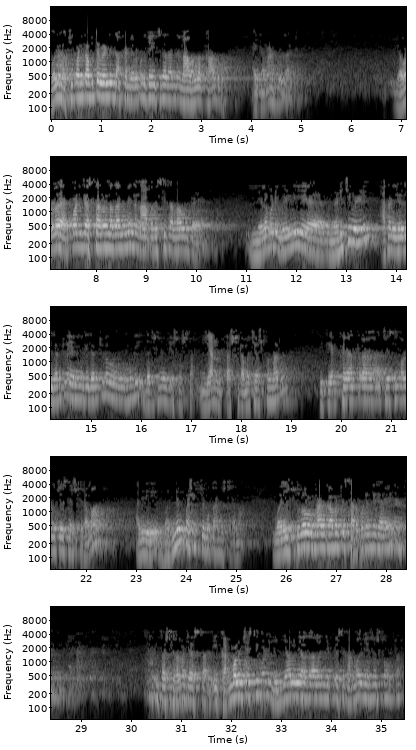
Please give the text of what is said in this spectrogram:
పోనీ నచ్చుబాటు కాకపోతే వెళ్ళింది అక్కడ నిలబడి చేయొచ్చు కదా నా వల్ల కాదు. ఐ కెనాట్ డూ దాట్ ఎవరో ఏర్పాటు చేస్తారన్న దాని మీద నా పరిస్థితి అలా ఉంటే నిలబడి వెళ్ళి నడిచి వెళ్ళి అక్కడ ఏడు గంటలు ఎనిమిది గంటలు ఉండి దర్శనం చేసి వస్తారు. ఎంత శ్రమ చేస్తున్నారు? ఈ తీర్థయాత్ర చేసే వాళ్ళు చేసే శ్రమ అది వర్ణింపశక్యము కాని శ్రమ. వయస్సులో ఉన్నారు కాబట్టి సరిపడింది కానీ అంత శ్రమ చేస్తారు. ఈ కర్మలు చేసి వాళ్ళు యజ్ఞాలు యాగాలని చెప్పేసి కర్మలు చేసేస్తూ ఉంటారు.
